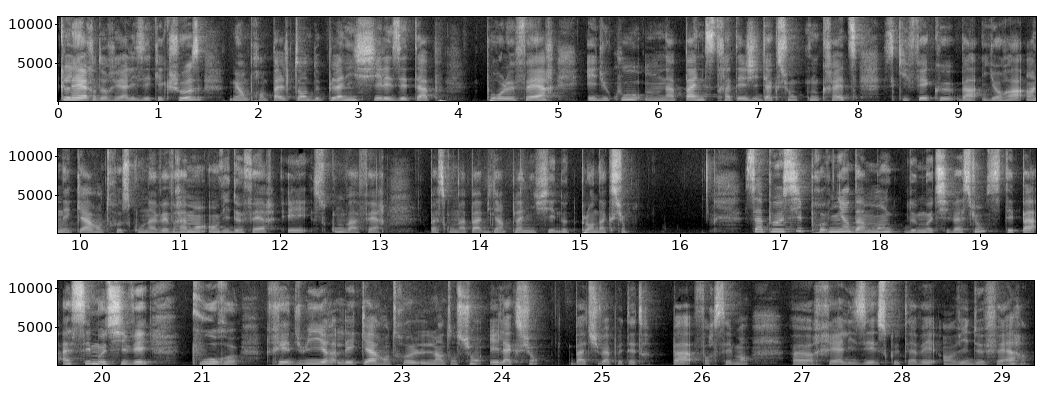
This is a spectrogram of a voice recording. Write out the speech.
claire de réaliser quelque chose, mais on ne prend pas le temps de planifier les étapes pour le faire et du coup on n'a pas une stratégie d'action concrète ce qui fait que bah il y aura un écart entre ce qu'on avait vraiment envie de faire et ce qu'on va faire parce qu'on n'a pas bien planifié notre plan d'action. Ça peut aussi provenir d'un manque de motivation. Si t'es pas assez motivé pour réduire l'écart entre l'intention et l'action, bah tu vas peut-être pas forcément euh, réaliser ce que tu avais envie de faire.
